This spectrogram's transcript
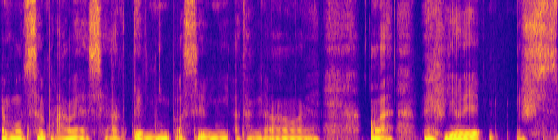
emoce právě jestli aktivní, pasivní a tak dále. Ale ve chvíli, když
